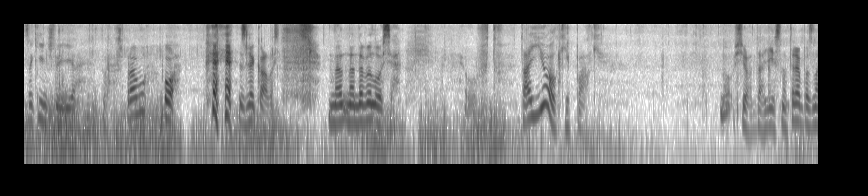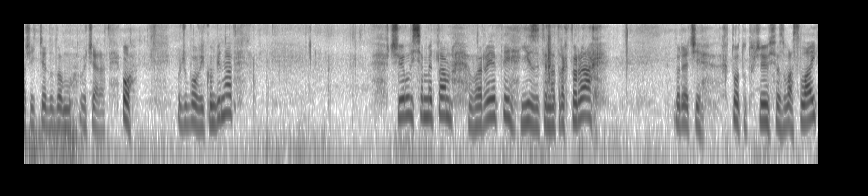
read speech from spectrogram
Закінчую я ту справу. О! Хе-хе, злякалось. На, на, навелося. Уф, та йолки-палки. Ну, все, да, дійсно, треба, значить, йти додому вечеряти. О, учбовий комбінат. Вчилися ми там варити, їздити на тракторах. До речі, хто тут вчився з вас лайк.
